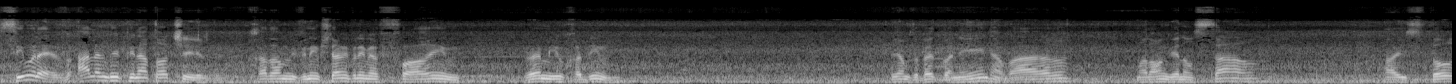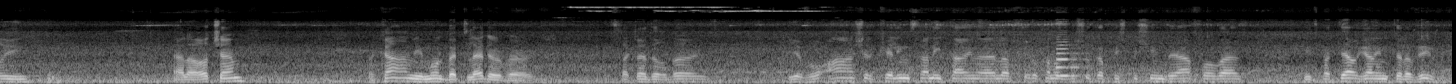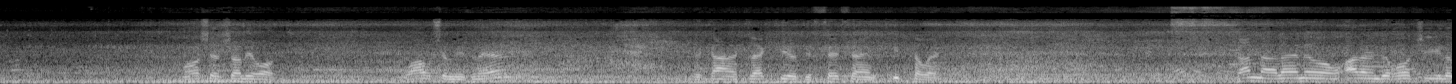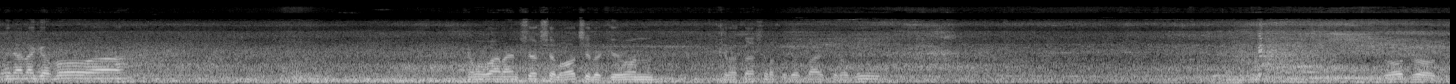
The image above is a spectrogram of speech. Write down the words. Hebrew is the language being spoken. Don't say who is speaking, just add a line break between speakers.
שימו לב, אלנבי פינת רוטשילד, אחד המבנים, שני המבנים מפוארים ומיוחדים. היום זה בית בנין, אבל מלון גנוסר ההיסטורי, היה לו עוד שם, וכאן ממול בית לדרברג, יצחק לדרברג, יבואן של כלים סניטריים, היה לו אפילו חנות בשוק הפשפשים ביפו, ואז מתפתח גם עם תל אביב. כמו שאפשר לראות. וואו של מבנה, וכאן אקלקטיות יפהפה עם קיפקלה. כאן מעלינו אלן ברוטשילד, הבניין הגבוה. כמובן ההמשך של רוטשילד לכיוון תחילתה של אחוזת בית תל אביב. ועוד ועוד.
